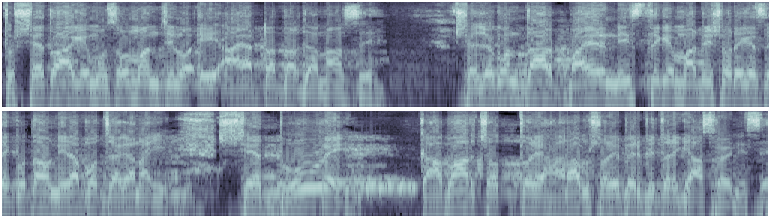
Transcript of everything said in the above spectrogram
তো সে তো আগে মুসলমান ছিল, এই আয়াতটা তার জানা আছে। সে যখন তার পায়ের নিচ থেকে মাটি সরে গেছে, কোথাও নিরাপদ জায়গা নাই, সে দৌড়ে কাবার চত্বরে হারাম শরীফের ভিতরে গিয়ে আশ্রয় নিছে।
